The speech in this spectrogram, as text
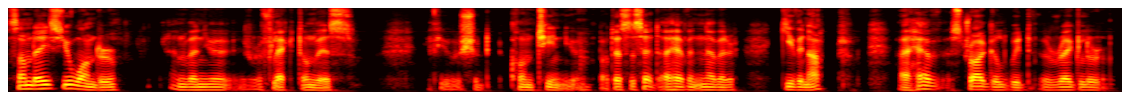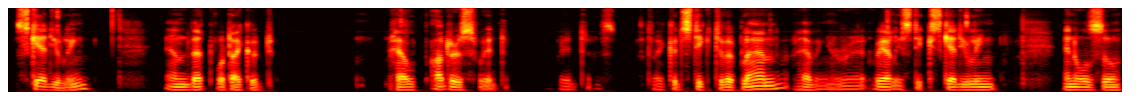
some days you wonder, and when you reflect on this, if you should continue. But as I said, I haven't never given up. I have struggled with regular scheduling, and that what I could help others with, with that I could stick to the plan, having a re realistic scheduling, and also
